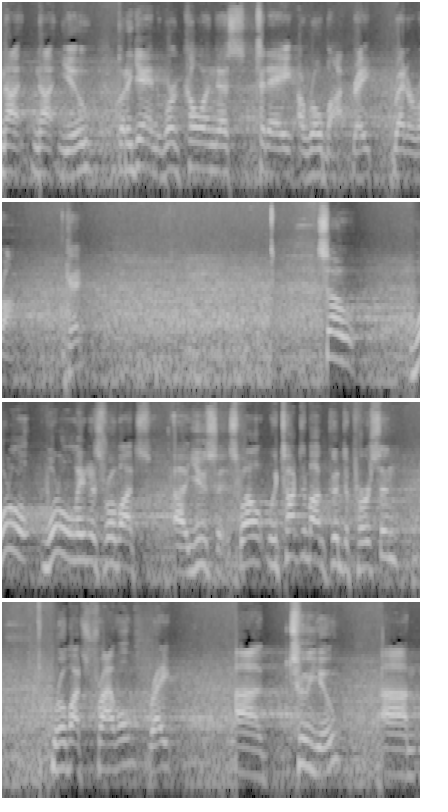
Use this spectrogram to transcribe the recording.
not not new. But again, we're calling this today a robot, right? Right or wrong? Okay. So what are, what are the latest robots uh, uses? Well, we talked about good to person. Robots travel, right, uh, to you. Um,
